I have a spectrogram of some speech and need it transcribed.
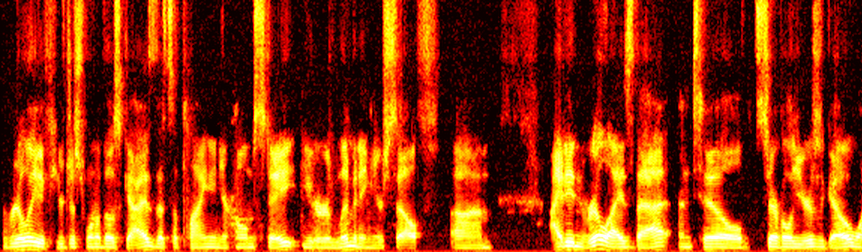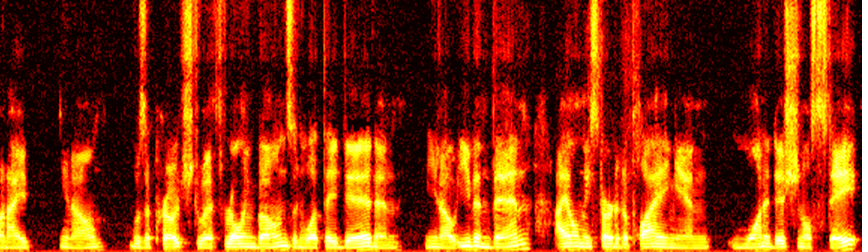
really, if you're just one of those guys that's applying in your home state, you're limiting yourself. Um, I didn't realize that until several years ago when I, you know, was approached with Rolling Bones and what they did, and you know, even then, I only started applying in one additional state.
